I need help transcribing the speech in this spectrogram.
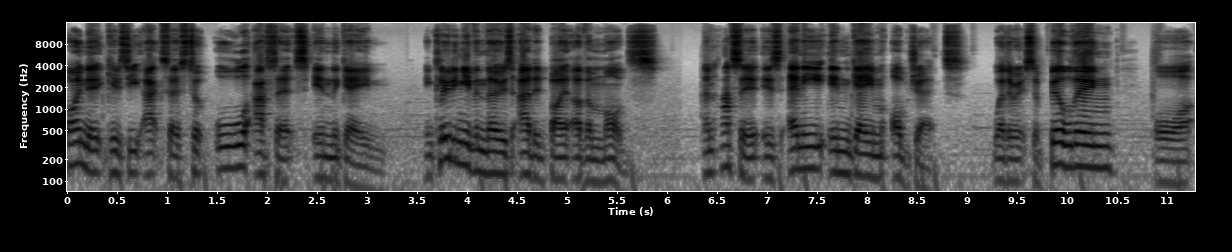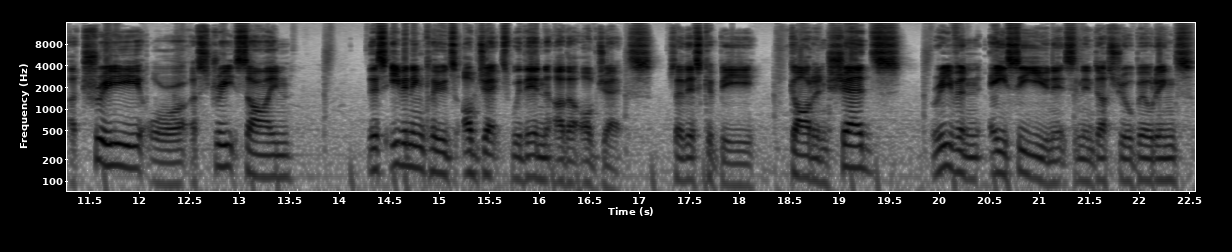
Find It gives you access to all assets in the game, including even those added by other mods. An asset is any in-game object, whether it's a building, or a tree, or a street sign. This even includes objects within other objects. So this could be garden sheds, or even AC units in industrial buildings.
